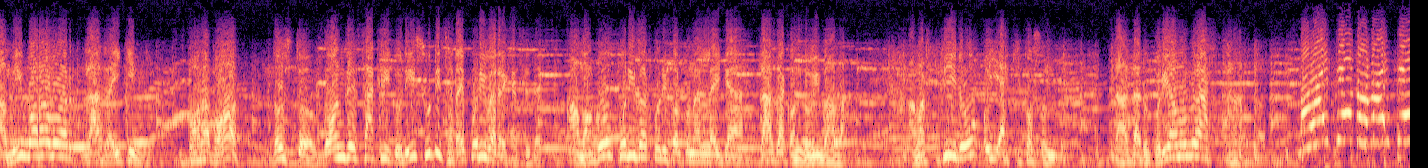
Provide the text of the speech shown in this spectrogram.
আমি বরাবর রাজাই কিনি। বরাবর দোস্ত গঞ্জে চাকরি করি ছুটি ছাড়াই পরিবারের কাছে যাই। আমাকেও পরিবার পরিকল্পনার লাইগা রাজা কন্ডমই ভালা আমার স্ত্রীরও ওই একই পছন্দ। রাজার উপরই আমাকে আস্থা। বাবাইছে! বাবাইছে!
